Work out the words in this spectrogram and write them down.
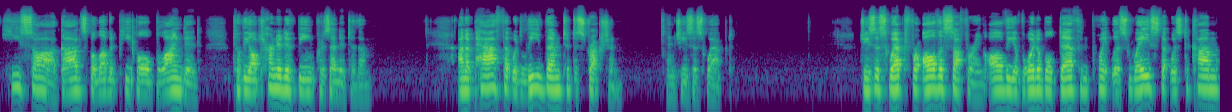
he saw God's beloved people blinded to the alternative being presented to them, on a path that would lead them to destruction, and Jesus wept. Jesus wept for all the suffering, all the avoidable death and pointless waste that was to come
